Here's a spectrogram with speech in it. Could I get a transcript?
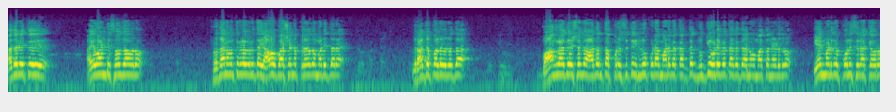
ಅದೇ ರೀತಿ ಐವಾನ್ ಡಿಸೋಜ ಅವರು ಪ್ರಧಾನಮಂತ್ರಿಗಳ ವಿರುದ್ಧ ಯಾವ ಭಾಷೆನ ಪ್ರಯೋಗ ಮಾಡಿದ್ದಾರೆ? ರಾಜ್ಯಪಾಲರ ವಿರುದ್ಧ? ಬಾಂಗ್ಲಾದೇಶದಲ್ಲಿ ಆದಂತಹ ಪರಿಸ್ಥಿತಿ ಇಲ್ಲೂ ಕೂಡ ಮಾಡಬೇಕಾಗ್ತದೆ, ನುಗ್ಗಿ ಹೊಡಿಬೇಕಾಗುತ್ತೆ ಅನ್ನೋ ಮಾತನ್ನು ಹೇಳಿದ್ರು. ಏನ್ ಮಾಡಿದ್ರು? ಪೊಲೀಸ್ ಇಲಾಖೆಯವರು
